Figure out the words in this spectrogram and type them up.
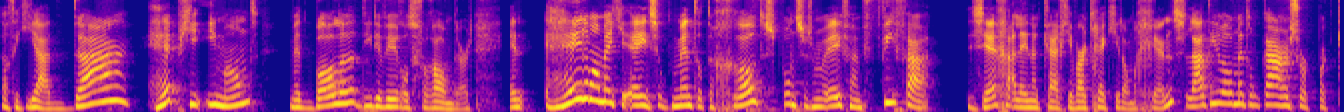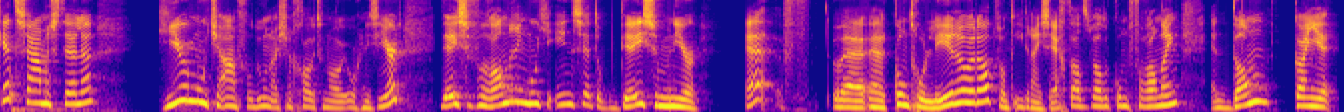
Dacht ik, ja, daar heb je iemand met ballen die de wereld verandert. En helemaal met je eens, op het moment dat de grote sponsors, maar even aan FIFA zeggen, alleen dan krijg je, waar trek je dan de grens? Laat die wel met elkaar een soort pakket samenstellen. Hier moet je aan voldoen als je een groot toernooi organiseert. Deze verandering moet je inzetten op deze manier. Hè? Eh, eh, controleren we dat? Want iedereen zegt altijd wel, er komt verandering. En dan kan je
